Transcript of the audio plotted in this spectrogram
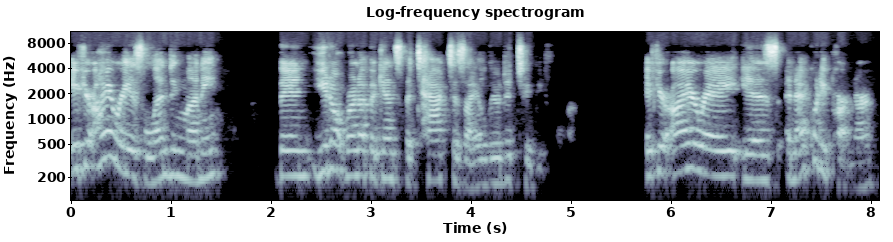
If your IRA is lending money, then you don't run up against the taxes I alluded to before. If your IRA is an equity partner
